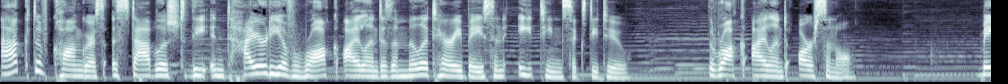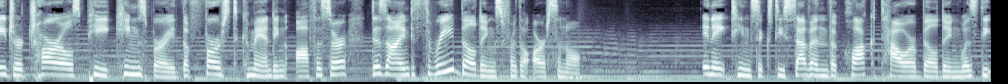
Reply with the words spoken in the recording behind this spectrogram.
act of Congress established the entirety of Rock Island as a military base in 1862. The Rock Island Arsenal. Major Charles P. Kingsbury, the first commanding officer, designed three buildings for the arsenal. In 1867, the clock tower building was the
